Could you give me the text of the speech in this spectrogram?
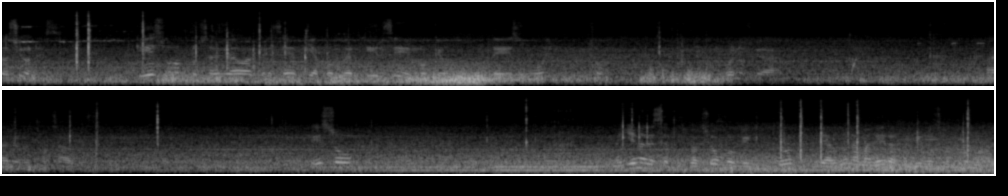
situaciones, que eso los ha ayudado a crecer y a convertirse en lo que ustedes hoy son, buenos ciudadanos, padres responsables. Eso me llena de satisfacción porque yo de alguna manera también les controlado.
